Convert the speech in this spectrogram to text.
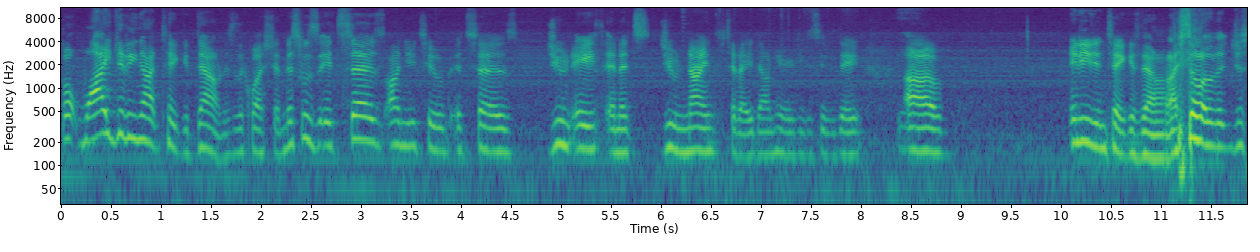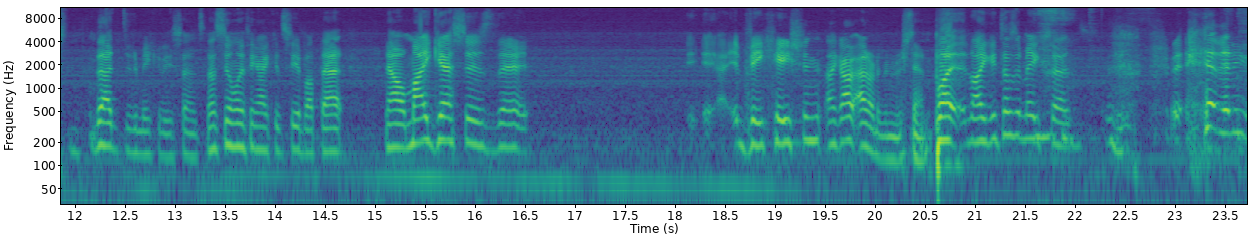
But why did he not take it down? Is the question. This was. It says on YouTube. It says June 8th, and it's June 9th today down here. If you can see the date. Yeah. Uh, and he didn't take it down. I still just that didn't make any sense. That's the only thing I could see about that. Now my guess is that i- i- vacation, like I, I don't even understand, but like it doesn't make sense. and then he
